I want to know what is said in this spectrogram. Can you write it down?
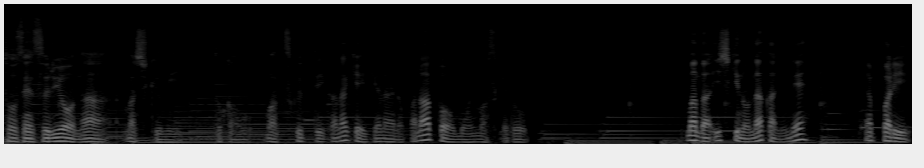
ー、当選するような、まあ、仕組みとかを、まあ、作っていかなきゃいけないのかなとは思いますけどまだ意識の中にねやっぱり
